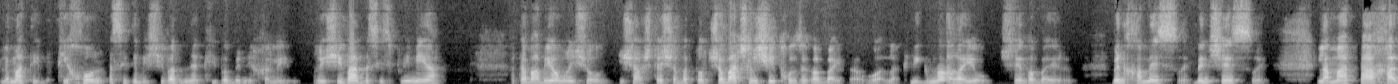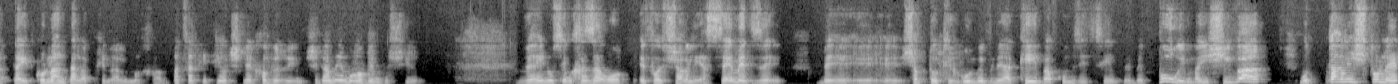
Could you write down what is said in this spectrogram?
למדתי, תיכון עשיתי בישיבת בני עקיבא בנחלים. זו ישיבה על בסיס פנימייה. אתה בא ביום ראשון, נשאר שתי שבתות, שבת שלישית חוזר הביתה, וואלכ, נגמר היום, שבע בערב, בן חמש עשרה, בן שש עשרה, למדת, אכלת, התכוננת לבחינה למחר. מצאתי איתי עוד שני חברים, שגם הם אוהבים לשיר. והיינו עושים חזרות, איפה אפשר ליישם את זה, בשבתות ארגון בבני עקיבא, קומזיצים, ובפורים, בישיבה, מותר להשתולל,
